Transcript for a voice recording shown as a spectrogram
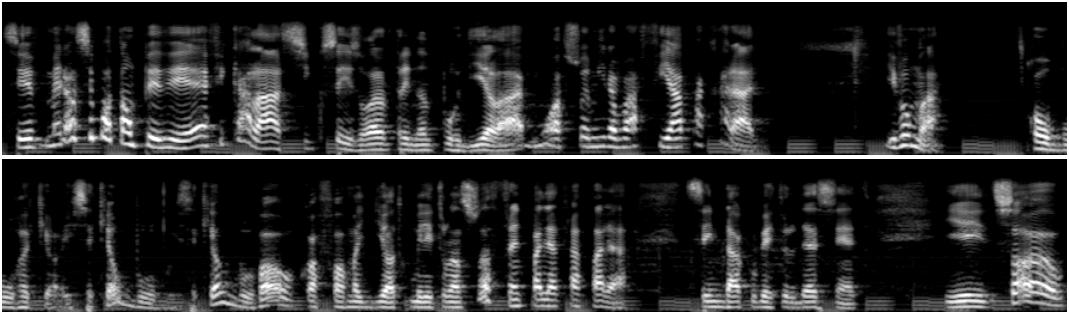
Você, melhor você botar um PVE, ficar lá 5, 6 horas treinando por dia lá, a sua mira vai afiar pra caralho. E vamos lá. Ó o burro aqui, ó. Isso aqui é o burro. Isso aqui é o burro. Ó com a forma idiota como ele entrou na sua frente para lhe atrapalhar. Sem dar cobertura decente. E só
